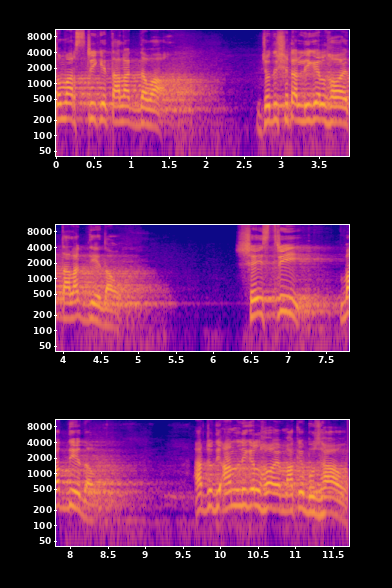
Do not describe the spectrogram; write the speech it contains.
তোমার স্ত্রীকে তালাক দেওয়া। যদি সেটা লিগেল হয়, তালাক দিয়ে দাও। সেই স্ত্রী বাদ দিয়ে দাও। আর যদি আনলিগেল হয়, মাকে বুঝাও।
